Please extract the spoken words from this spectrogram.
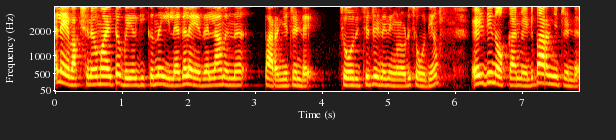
അല്ലേ? ഭക്ഷണവുമായിട്ട് ഉപയോഗിക്കുന്ന ഇലകൾ ഏതെല്ലാം എന്ന് പറഞ്ഞിട്ടുണ്ട്. ചോദിച്ചിട്ടുണ്ട് നിങ്ങളോട് ചോദ്യം. എഴുതി നോക്കാൻ വേണ്ടി പറഞ്ഞിട്ടുണ്ട്.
